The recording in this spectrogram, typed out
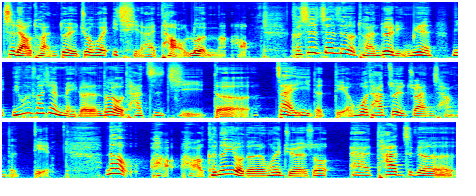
治疗团队就会一起来讨论嘛。好，可是在这个团队里面，你你会发现每个人都有他自己的在意的点，或他最专长的点。那好好，可能有的人会觉得说，哎，他这个。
